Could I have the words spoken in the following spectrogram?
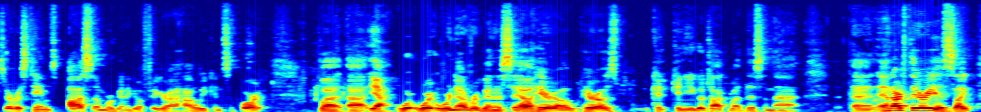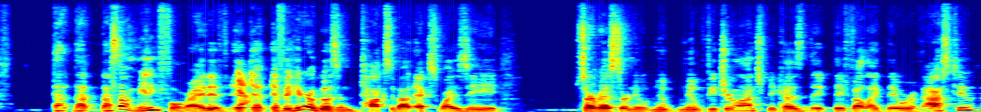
service teams. Awesome, we're going to go figure out how we can support. But uh, yeah, we're, we're, we're never going to say, oh, hero heroes, can, can you go talk about this and that? And, and our theory is like that, that that's not meaningful, right? If, yeah. if if a hero goes and talks about X Y Z service or new new new feature launch because they, they felt like they were asked to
